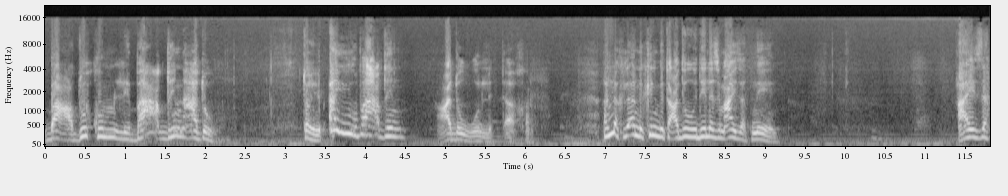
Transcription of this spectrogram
بعضكم لبعض عدو. طيب أي بعض عدو للآخر؟ قال لك لأن كلمة عدو دي لازم عايزة اتنين. عايزة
